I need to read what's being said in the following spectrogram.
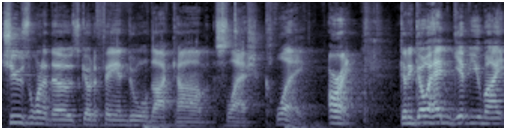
Choose one of those. Go to fanduel.com slash clay. All right. Going to go ahead and give you my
